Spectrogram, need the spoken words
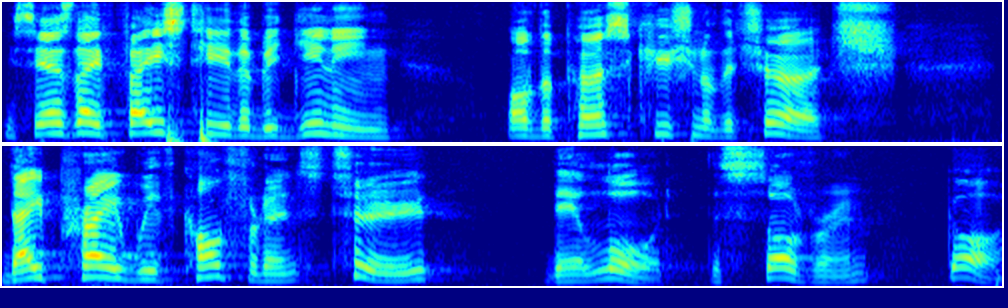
You see, as they faced here the beginning of the persecution of the church, they prayed with confidence to their Lord, the sovereign God,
